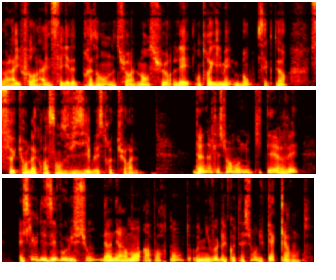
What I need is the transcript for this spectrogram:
voilà, il faudra essayer d'être présent, naturellement, sur les, entre guillemets, bons secteurs, ceux qui ont de la croissance visible et structurelle. Dernière question avant de nous quitter, Hervé. Est-ce qu'il y a eu des évolutions dernièrement importantes au niveau de la cotation du CAC 40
